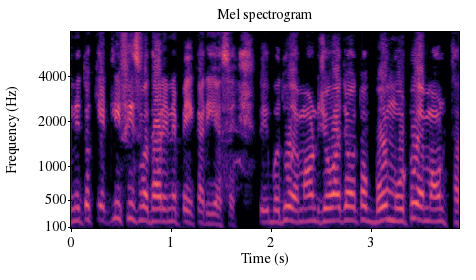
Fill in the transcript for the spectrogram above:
એની તો કેટલી ફીસ વધારીને પે કરી હશે તો એ બધું એમાઉન્ટ જોવા જાઓ તો બહુ મોટું એમાઉન્ટ થશે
